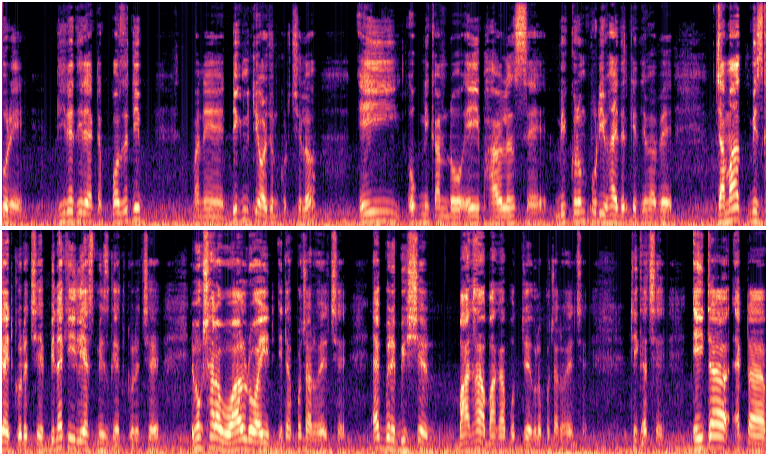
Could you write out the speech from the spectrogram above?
করে ধীরে ধীরে একটা পজিটিভ মানে ডিগনিটি অর্জন করছিল, এই অগ্নিকাণ্ড, এই ভায়োলেন্সে বিক্রমপুরী ভাইদেরকে যেভাবে জামাত মিসগাইড করেছে, পিনাকি ইলিয়াস মিসগাইড করেছে এবং সারা ওয়ার্ল্ড ওয়াইড এটা প্রচার হয়েছে। একবারে বিশ্বের বাঘা বাঘা পত্রিকাগুলো প্রচার হয়েছে। ঠিক আছে? এইটা একটা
